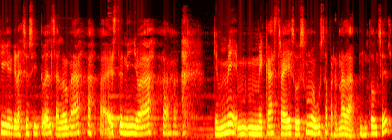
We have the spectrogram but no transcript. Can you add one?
el graciosito del salón, ah, este niño, ah, Y a mí me, me castra eso, eso no me gusta para nada. Entonces,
